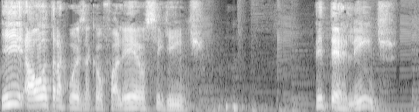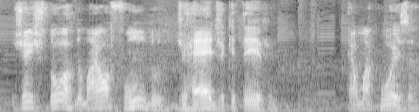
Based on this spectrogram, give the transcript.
E a outra coisa que eu falei é o seguinte: Peter Lynch, gestor do maior fundo de hedge que teve, é uma coisa.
